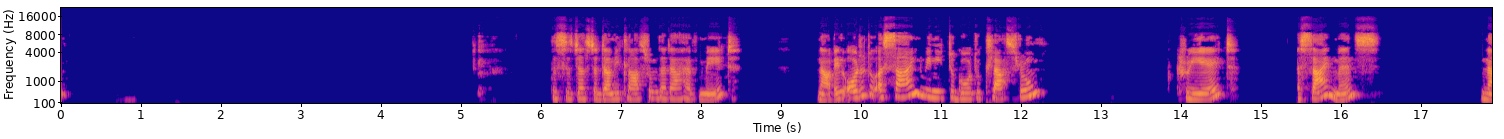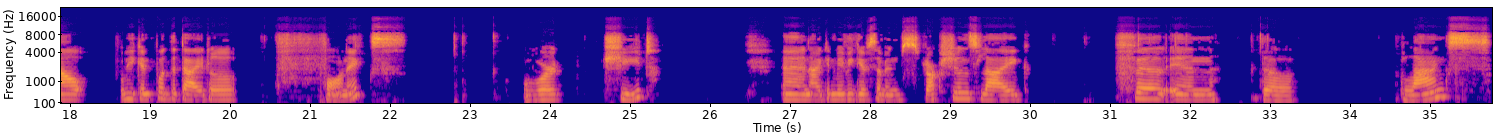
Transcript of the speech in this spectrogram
This is just a dummy classroom that I have made. Now, in order to assign, we need to go to Classroom, Create, Assignments. Now, we can put the title Phonics Worksheet and I can maybe give some instructions like fill in the blanks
